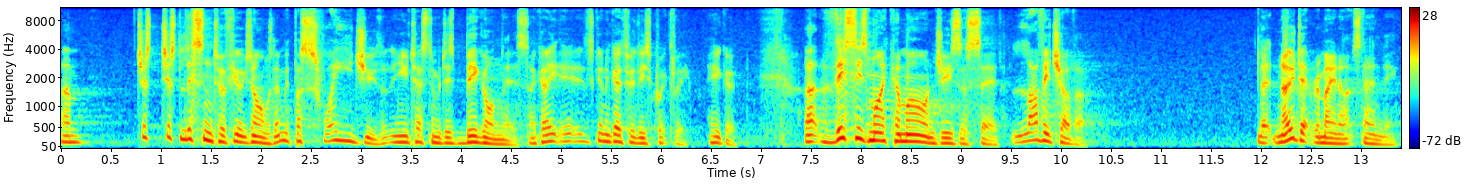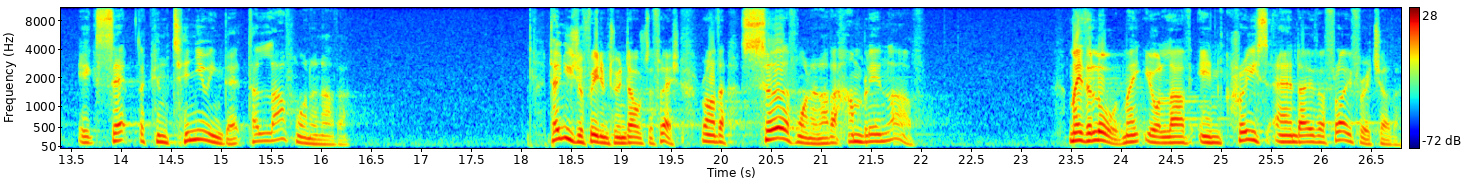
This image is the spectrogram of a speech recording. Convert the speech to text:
Um, just, just listen to a few examples. Let me persuade you that the New Testament is big on this, okay? It's going to go through these quickly. Here you go. Uh, this is my command, Jesus said love each other. Let no debt remain outstanding except the continuing debt to love one another. Don't use your freedom to indulge the flesh. Rather, serve one another humbly in love. May the Lord make your love increase and overflow for each other.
